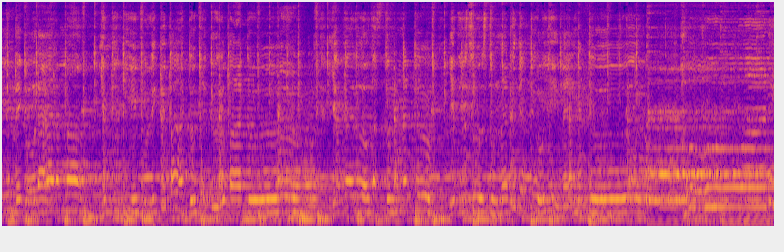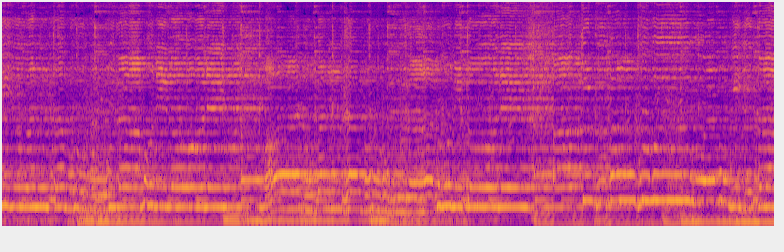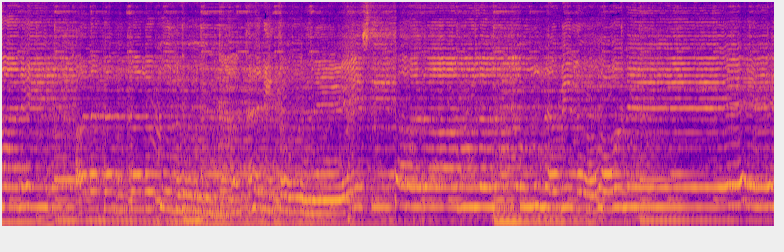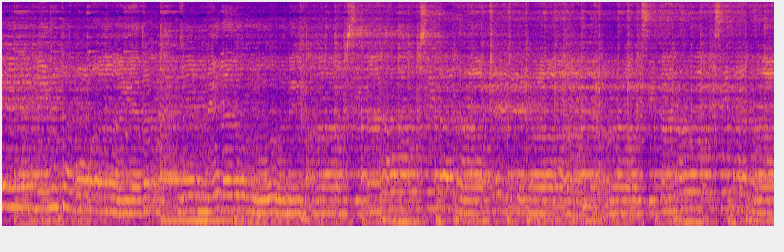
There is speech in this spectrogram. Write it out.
పెద్దె గోదారమ్మ ఎందుకీ పులికి పాటు ఎదురు పాటు? ఎవ్వరో వస్తున్నట్టు ఎదురు చూస్తున్నది सीताराम सीताराम।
